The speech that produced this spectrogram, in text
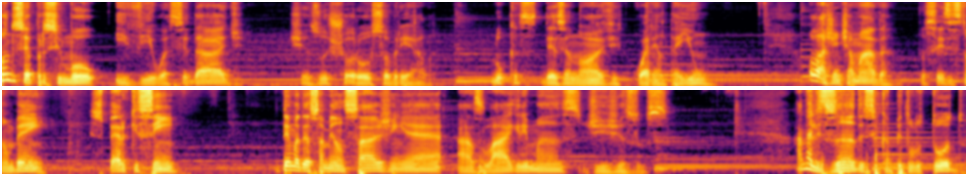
Quando se aproximou e viu a cidade, Jesus chorou sobre ela. Lucas 19, 41. Olá, gente amada, vocês estão bem? Espero que sim. O tema dessa mensagem é as lágrimas de Jesus. Analisando esse capítulo todo,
